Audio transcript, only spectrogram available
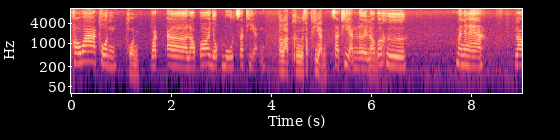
เพราะว่าทนทนวัดเออแล้วก็ยกบูทเสถียรตลักคือเสถียรเสถียรเลยแล้วก็คือ มันยังไงอะ เรา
